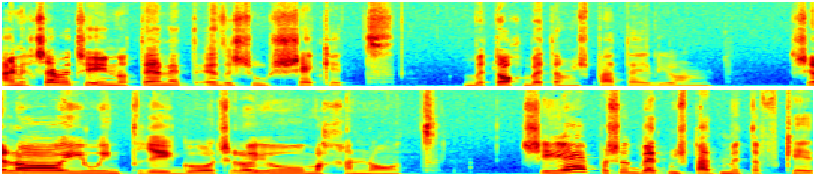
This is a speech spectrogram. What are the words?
אני חושבת שהיא נותנת איזשהו שקט בתוך בית המשפט העליון. שלא יהיו אינטריגות, שלא יהיו מחנות. שיהיה פשוט בית משפט מתפקד.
